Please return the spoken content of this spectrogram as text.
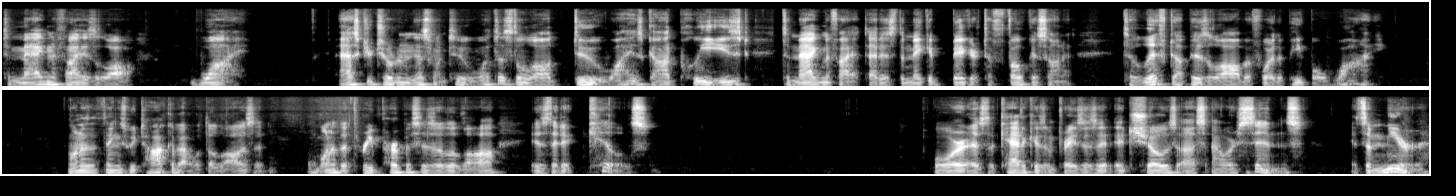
to magnify his law. Why? Ask your children in this one too. What does the law do? Why is God pleased to magnify it? That is, to make it bigger, to focus on it, to lift up his law before the people. Why? One of the things we talk about with the law is that one of the three purposes of the law is that it kills. Or, as the Catechism phrases it, it shows us our sins. It's a mirror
